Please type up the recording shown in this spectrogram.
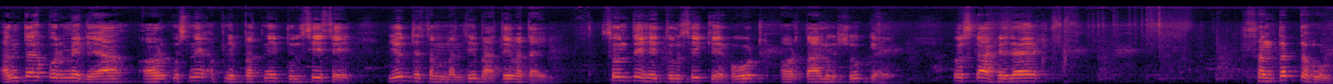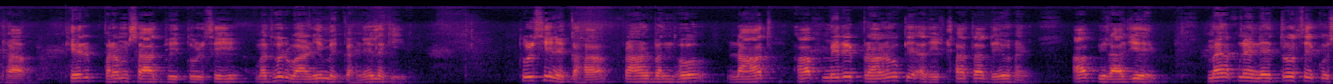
अंतपुर में गया और उसने अपनी पत्नी तुलसी से युद्ध संबंधी बातें बताई। सुनते ही तुलसी के होठ और तालू सूख गए। उसका हृदय संतप्त हो उठा। फिर परम साध भी तुलसी मधुर वाणी में कहने लगी तुलसी ने कहा, प्राण बंधो, नाथ, आप मेरे प्राणों के अधिष्ठाता देव हैं। आप विराजिए। मैं अपने नेत्रों से कुछ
